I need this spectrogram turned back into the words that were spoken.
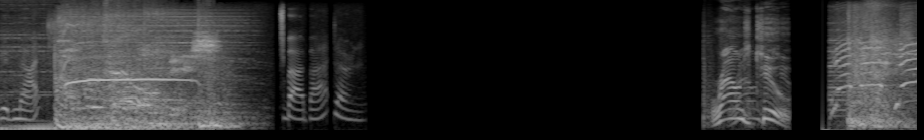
Good night. Bye bye, darling. Round two. Yeah!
